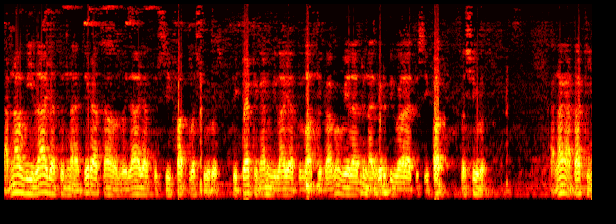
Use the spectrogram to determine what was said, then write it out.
Karena wilayatul nadir atau wilayatul sifat wasyurut. Beda dengan wilayatul latif apa? Wilayatul nadir di wilayatul sifat wasyurut. Karena nggak tadi,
